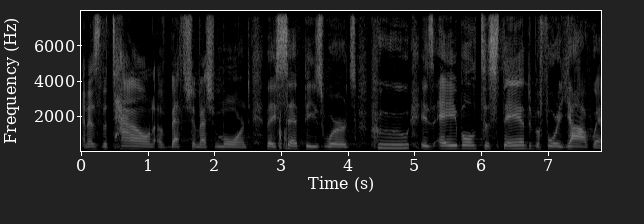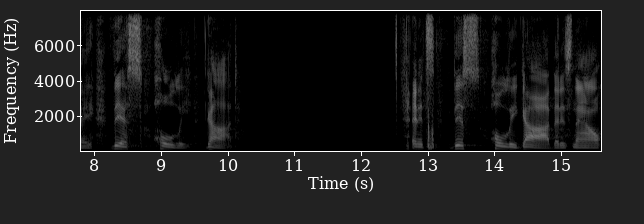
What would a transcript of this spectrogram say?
And as the town of Beth Shemesh mourned, they said these words Who is able to stand before Yahweh, this holy God? And it's this holy God that is now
